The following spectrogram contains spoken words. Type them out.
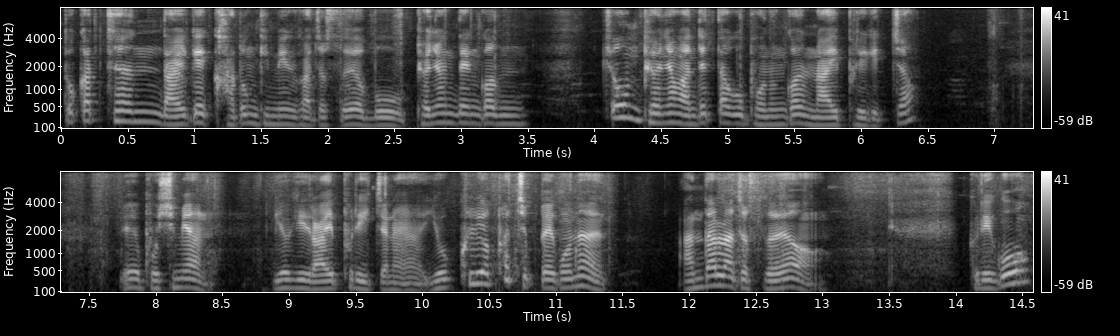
똑같은 날개 가동 기믹을 가졌어요. 뭐 변형된 건 좀 변형 안 됐다고 보는 건 라이플이겠죠? 여기 보시면 여기 라이플이 있잖아요. 요 클리어 파츠 빼고는 안 달라졌어요. 그리고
